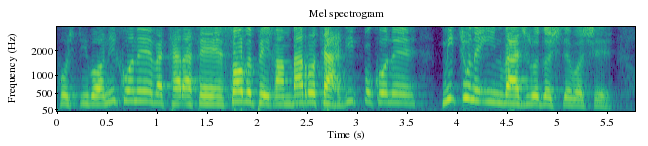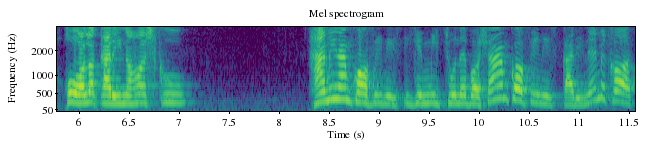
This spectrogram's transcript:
پشتیبانی کنه و طرف حساب پیغمبر رو تهدید بکنه می‌تونه این وجه رو داشته باشه. خب حالا قرینه هاش کو؟ همین هم کافی نیست. اینکه می‌تونه باشه هم کافی نیست. قرینه می‌خواد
